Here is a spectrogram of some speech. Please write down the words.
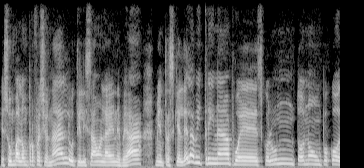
Es un balón profesional utilizado en la NBA, mientras que el de la vitrina, pues con un tono un poco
